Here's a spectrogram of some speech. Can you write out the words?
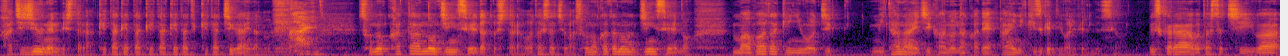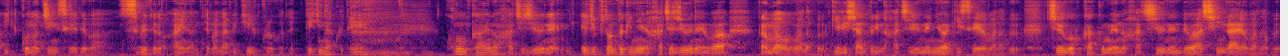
80年でしたら桁桁桁桁桁違いなので、はい。その方の人生だとしたら私たちはその方の人生のまばたきにもじ満たない時間の中で愛に気づけって言われてるんですよ。ですから私たちは一個の人生では全ての愛なんて学びきることができなくて、今回の80年エジプトの時に80年は我慢を学ぶ。ギリシャの時の80年には犠牲を学ぶ。中国革命の80年では信頼を学ぶ、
